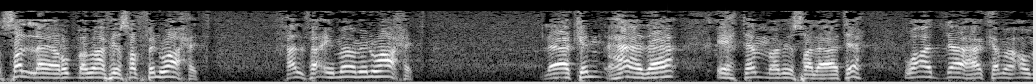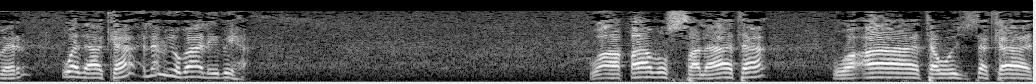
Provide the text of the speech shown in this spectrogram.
صلى ربما في صف واحد خلف إمام واحد. لكن هذا اهتم بصلاته وأداها كما أمر وذاك لم يبالي بها. وأقاموا الصلاة وآتوا الزكاة.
